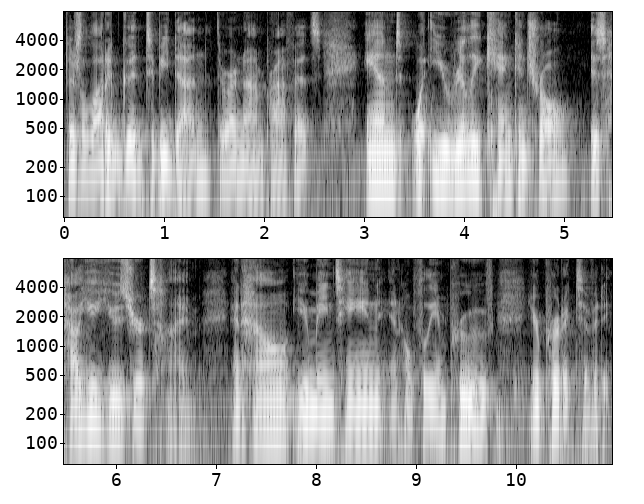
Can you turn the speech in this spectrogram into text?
There's a lot of good to be done through our nonprofits. And what you really can control is how you use your time and how you maintain and hopefully improve your productivity.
